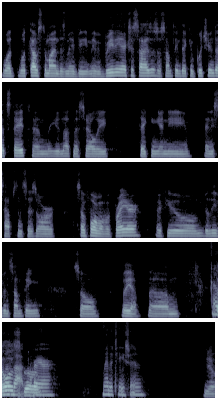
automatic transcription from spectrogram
what what comes to mind is maybe maybe breathing exercises or something that can put you in that state, and you're not necessarily taking any any substances or some form of a prayer if you believe in something. So, but yeah. Um, I love us, that uh, prayer, meditation. Yeah.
